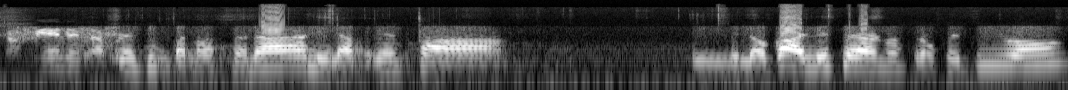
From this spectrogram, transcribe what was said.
también en la prensa internacional y la prensa eh, local. Ese era nuestro objetivo,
